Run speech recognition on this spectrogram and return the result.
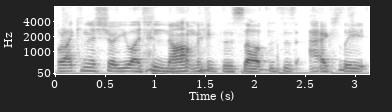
But I can assure you I did not make this up. This is actually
